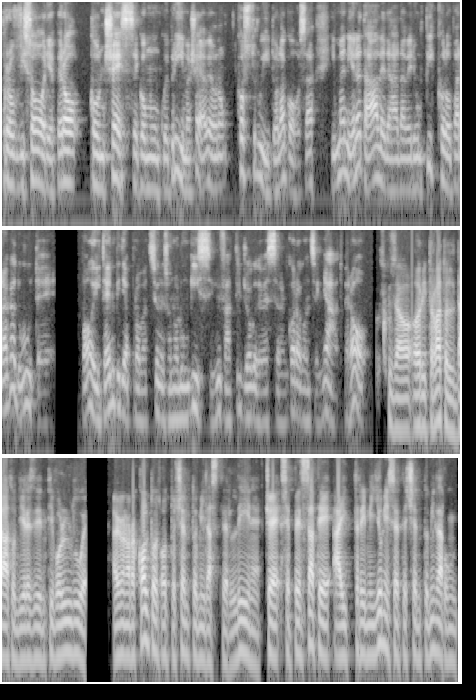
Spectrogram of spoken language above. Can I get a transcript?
provvisorie però concesse comunque prima, cioè avevano costruito la cosa in maniera tale da, da avere un piccolo paracadute poi i tempi di approvazione sono lunghissimi, infatti il gioco deve essere ancora consegnato, però Scusa, ho, ho ritrovato il dato di Resident Evil 2. Avevano raccolto 800.000 sterline, cioè se pensate ai 3 milioni e 700.000 con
